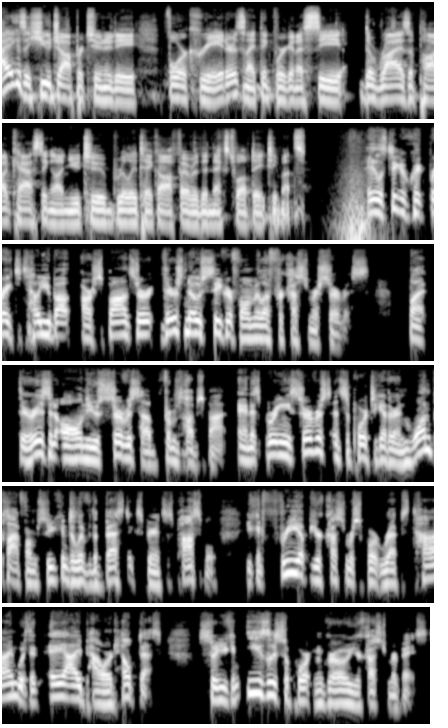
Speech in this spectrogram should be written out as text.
I think it's a huge opportunity for creators. And I think we're going to see the rise of podcasting on YouTube really take off over the next 12 to 18 months. Hey, let's take a quick break to tell you about our sponsor. There's no secret formula for customer service, but there is an all new service hub from HubSpot, and it's bringing service and support together in one platform so you can deliver the best experiences possible. You can free up your customer support reps' time with an AI powered help desk so you can easily support and grow your customer base.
